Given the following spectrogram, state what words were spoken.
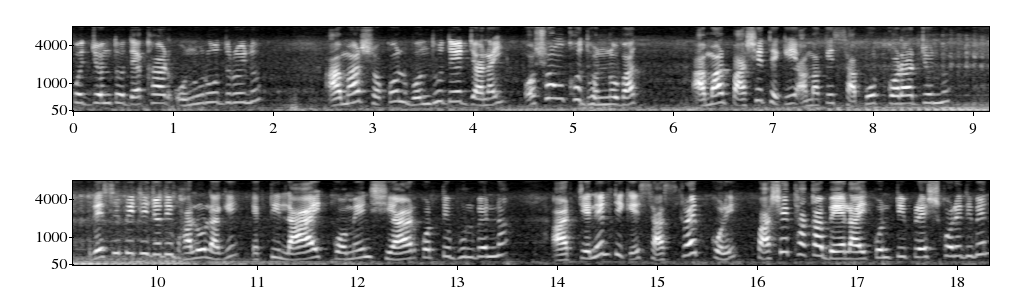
পর্যন্ত দেখার অনুরোধ রইল। আমার সকল বন্ধুদের জানাই অসংখ্য ধন্যবাদ আমার পাশে থেকে আমাকে সাপোর্ট করার জন্য। রেসিপিটি যদি ভালো লাগে, একটি লাইক, কমেন্ট, শেয়ার করতে ভুলবেন না। আর চ্যানেলটিকে সাবস্ক্রাইব করে পাশে থাকা বেল আইকনটি প্রেস করে দিবেন,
